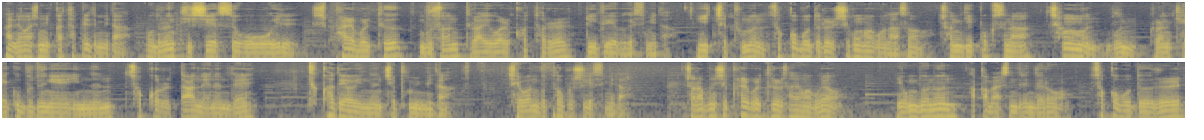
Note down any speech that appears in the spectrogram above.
안녕하십니까 탑빌드입니다. 오늘은 DCS551 18V 무선 drywall cutter를 리뷰해 보겠습니다. 이 제품은 석고보드를 시공하고 나서 전기 박스나 창문, 문 그런 개구부 등에 있는 석고를 따내는데 특화되어 있는 제품입니다. 제원부터 보시겠습니다. 전압은 18V를 사용하고요. 용도는 아까 말씀드린 대로 석고보드를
